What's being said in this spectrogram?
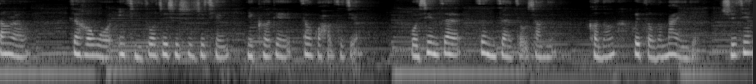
当然，在和我一起做这些事之前，你可得照顾好自己了。我现在正在走向你，可能会走得慢一点，时间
